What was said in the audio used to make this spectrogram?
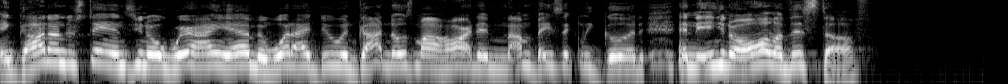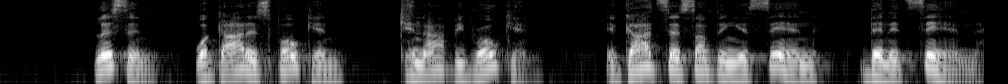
And God understands, you know, where I am and what I do. And God knows my heart and I'm basically good. And, you know, all of this stuff. Listen, what God has spoken cannot be broken. If God says something is sin, then it's sin.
